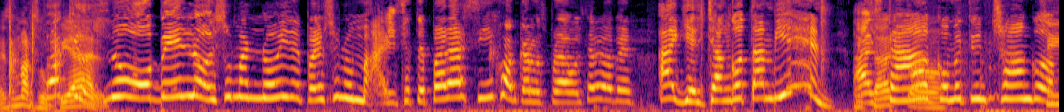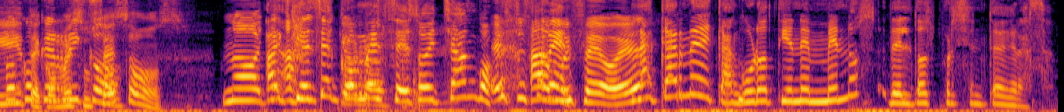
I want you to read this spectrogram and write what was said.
es un marsupial. No, velo, es humanoide, parece un humano. Y se te para así, Juan Carlos, para voltear a ver. Ay, y el chango también. Ahí está, cómete un chango, Sí, ¿a poco te qué comes rico? sus sesos. No, ya- Ay, ¿quién se come horror. el seso de chango? Esto está A ver, muy feo, ¿eh? La carne de canguro tiene menos del 2% de grasa.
